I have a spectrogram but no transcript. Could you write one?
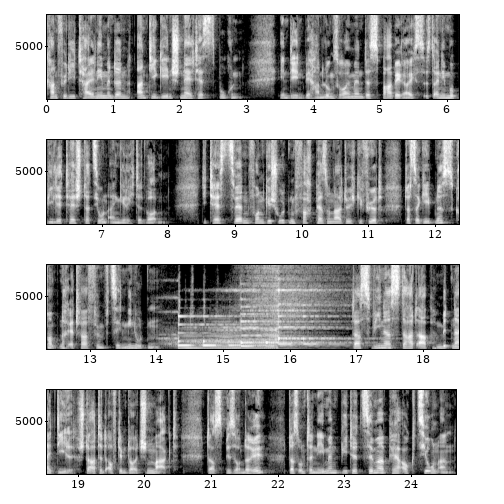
kann für die Teilnehmenden Antigen-Schnelltests buchen. In den Behandlungsräumen des Spa-Bereichs ist eine mobile Teststation eingerichtet worden. Die Tests werden von geschultem Fachpersonal durchgeführt. Das Ergebnis kommt nach etwa 15 Minuten. Das Wiener Start-up Midnight Deal startet auf dem deutschen Markt. Das Besondere, das Unternehmen bietet Zimmer per Auktion an.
